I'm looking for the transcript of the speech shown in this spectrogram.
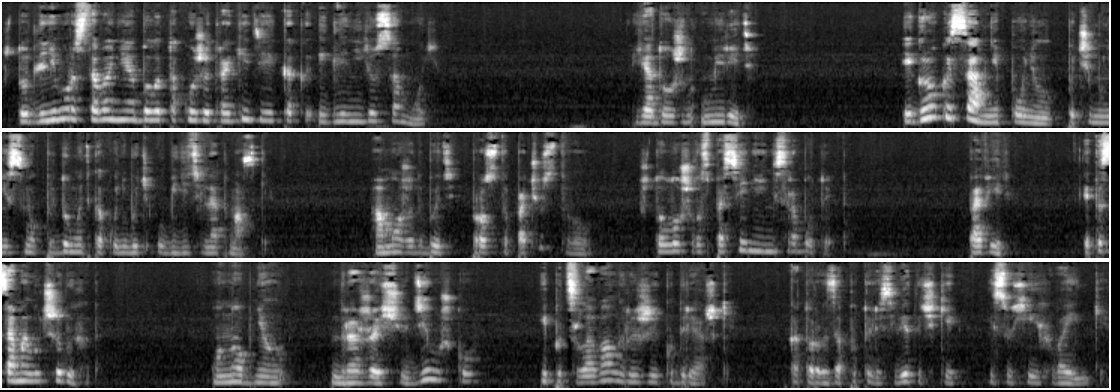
что для него расставание было такой же трагедией, как и для нее самой. «Я должен умереть». Игрок и сам не понял, почему не смог придумать какой-нибудь убедительной отмазки. А может быть, просто почувствовал, что ложь во спасение не сработает. Поверь, это самый лучший выход. Он обнял дрожащую девушку и поцеловал рыжие кудряшки, в которых запутались веточки и сухие хвоинки.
